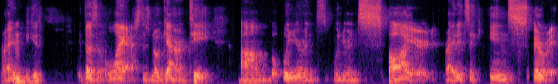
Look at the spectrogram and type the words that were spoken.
right? Mm-hmm. Because it doesn't last. There's no guarantee. Um, but when you're in, when you're inspired, right? It's like in spirit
